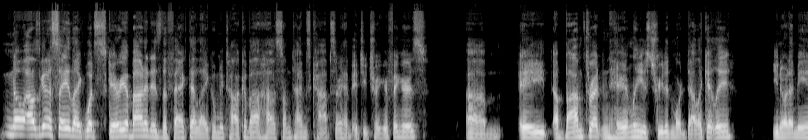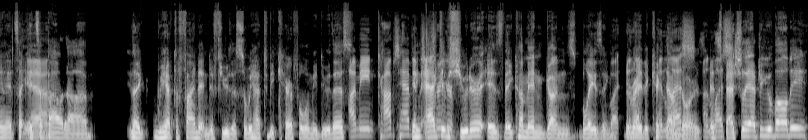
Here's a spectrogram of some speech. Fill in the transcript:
No, I was gonna say like what's scary about it is the fact that like when we talk about how sometimes cops are have itchy trigger fingers, um, a a bomb threat inherently is treated more delicately. You know what I mean? It's like it's about uh, like we have to find it and defuse it, so we have to be careful when we do this. I mean, cops have An active trigger- shooter is they come in guns blazing. They're ready to kick unless- down doors. unless- Especially after Uvalde,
